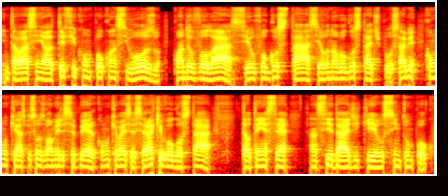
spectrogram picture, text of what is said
Então, assim, eu até fico um pouco ansioso quando eu vou lá, se eu vou gostar, se eu não vou gostar, tipo, sabe? Como que as pessoas vão me receber, como que vai ser, será que eu vou gostar? Então tem essa ansiedade que eu sinto um pouco.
